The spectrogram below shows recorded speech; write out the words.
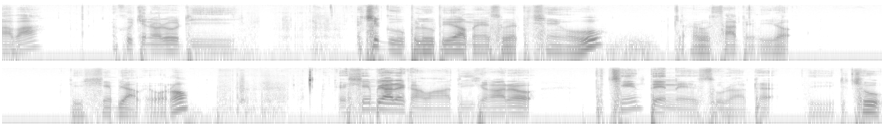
လာပါအခုကျွန်တော်တို့ဒီအချစ်ကူဘယ်လိုပြောရမလဲဆိုတဲ့တခြင်းကိုကျွန်တော်တို့စတင်ပြီးတော့ဒီရှင်းပြမယ်ပေါ့နော်အဲရှင်းပြတဲ့အခါမှာဒီကတော့တခြင်းတင်တယ်ဆိုတာထက်ဒီတချို့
